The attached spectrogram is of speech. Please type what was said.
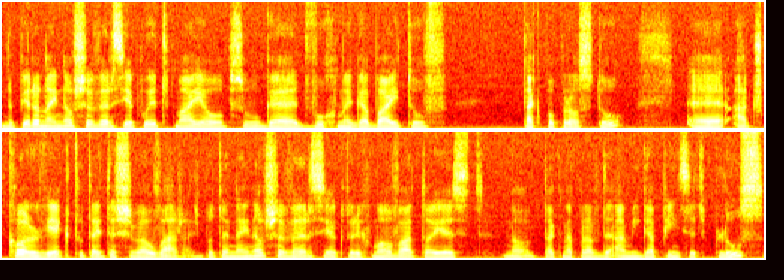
Dopiero najnowsze wersje płyt mają obsługę 2 MB tak po prostu. E, aczkolwiek tutaj też trzeba uważać, bo te najnowsze wersje, o których mowa, to jest no, tak naprawdę Amiga 500 Plus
